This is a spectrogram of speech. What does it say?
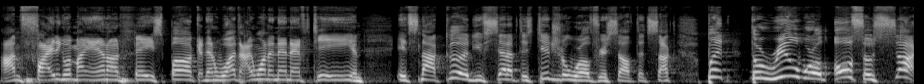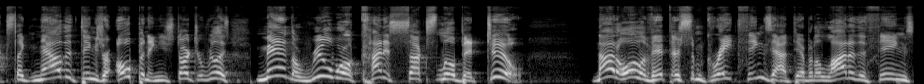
I'm fighting with my aunt on Facebook, and then what? I want an NFT, and it's not good. You've set up this digital world for yourself that sucks. But the real world also sucks. Like now that things are opening, you start to realize, man, the real world kind of sucks a little bit too. Not all of it. There's some great things out there, but a lot of the things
